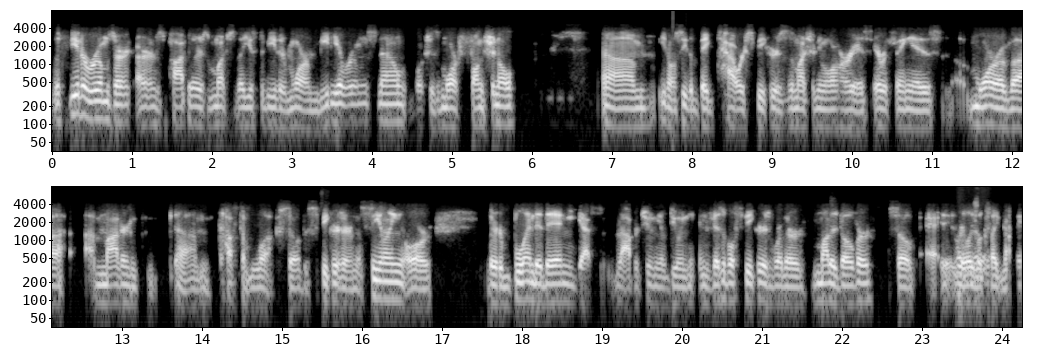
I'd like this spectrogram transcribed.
the theater rooms are aren't as popular as much as they used to be. They're more media rooms now, which is more functional. Um, you don't see the big tower speakers as much anymore. Is everything is more of a, a modern um, custom look. So the speakers are in the ceiling or they're blended in. You get the opportunity of doing invisible speakers where they're mudded over. So uh, it oh, really, really? looks like nothing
